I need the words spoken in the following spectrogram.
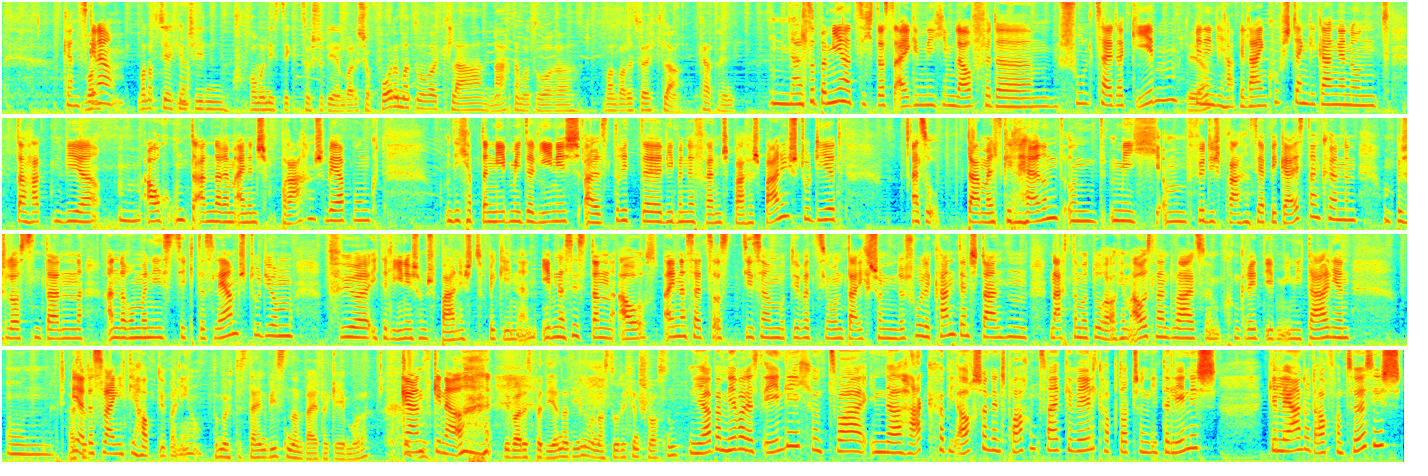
Ganz wann, genau. Wann habt ihr euch entschieden, ja. Romanistik zu studieren? War das schon vor der Matura klar, nach der Matura? Wann war das für euch klar? Katrin? Also bei mir hat sich das eigentlich im Laufe der ähm, Schulzeit ergeben. Ich ja. bin in die HBLA in Kufstein gegangen und da hatten wir ähm, auch unter anderem einen Sprachenschwerpunkt. Und ich habe dann neben Italienisch als dritte liebende Fremdsprache Spanisch studiert. Also damals gelernt und mich ähm, für die Sprachen sehr begeistern können und beschlossen dann an der Romanistik das Lehramtsstudium für Italienisch und Spanisch zu beginnen. Eben das ist dann aus, einerseits aus dieser Motivation, da ich schon in der Schule kannte, entstanden, nach der Matura auch im Ausland war, also im, konkret eben in Italien und also ja, das war eigentlich die Hauptüberlegung. Du möchtest dein Wissen dann weitergeben, oder? Ganz genau. Wie war das bei dir, Nadine? Wann hast du dich entschlossen? Ja, bei mir war das ähnlich. Und zwar in der Hack habe ich auch schon den Sprachenzweig gewählt, habe dort schon Italienisch gelernt und auch Französisch.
